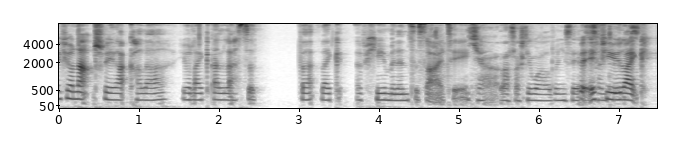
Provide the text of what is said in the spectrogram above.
if you're naturally that color, you're like a lesser that like of human in society. Yeah, that's actually wild when you say it. But if you like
